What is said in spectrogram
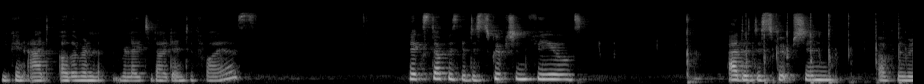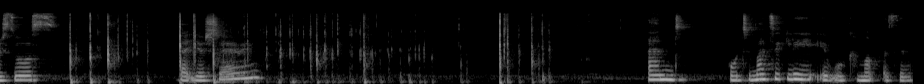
You can add other rel related identifiers. Next up is the description field. Add a description of the resource that you're sharing. And automatically it will come up as the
